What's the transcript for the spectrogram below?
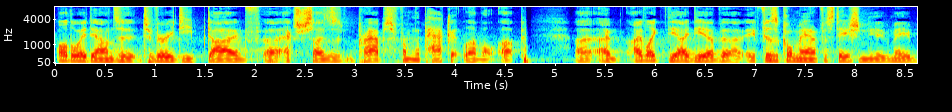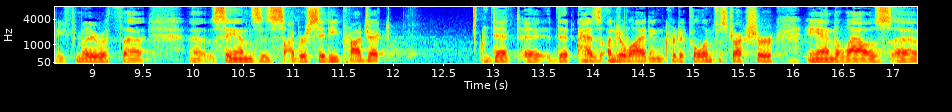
all the way down to, to very deep dive uh, exercises, perhaps from the packet level up. Uh, I, I, like the idea of a, physical manifestation. You may be familiar with uh, uh, SANS' Cyber City project that uh, that has underlying critical infrastructure and allows uh,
